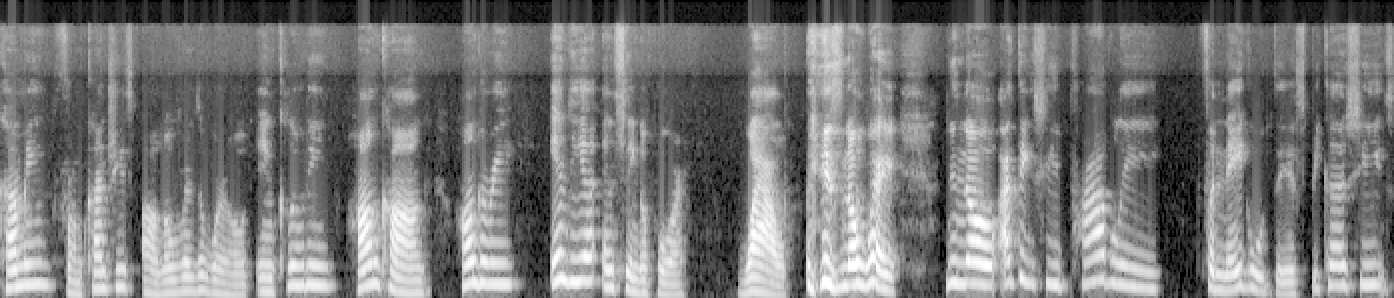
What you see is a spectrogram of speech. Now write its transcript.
coming from countries all over the world, including Hong Kong, Hungary, India, and Singapore. Wow, there's no way. You know, I think she probably finagled this because she's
